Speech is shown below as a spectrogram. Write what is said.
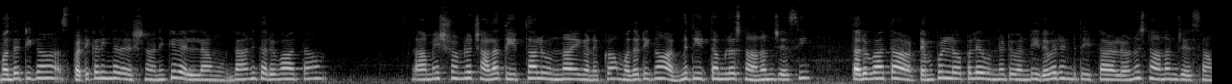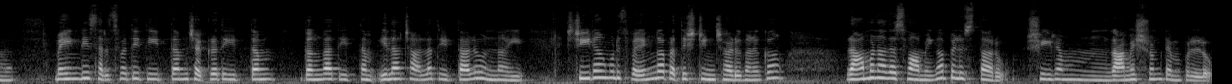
మొదటిగా స్ఫటికలింగ దర్శనానికి వెళ్ళాము. దాని తరువాత రామేశ్వరంలో చాలా తీర్థాలు ఉన్నాయి కనుక మొదటిగా అగ్నితీర్థంలో స్నానం చేసి తరువాత టెంపుల్ లోపలే ఉన్నటువంటి ఇరవై రెండు తీర్థాలలోనూ స్నానం చేశాము. మెయిన్లీ సరస్వతి తీర్థం చక్రతీర్థం గంగా తీర్థం ఇలా చాలా తీర్థాలు ఉన్నాయి. శ్రీరాముడు స్వయంగా ప్రతిష్ఠించాడు కనుక రామనాథ స్వామిగా పిలుస్తారు శ్రీరామ్ రామేశ్వరం టెంపుల్లో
